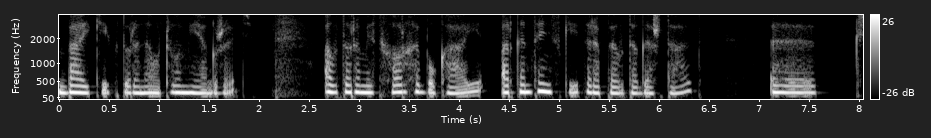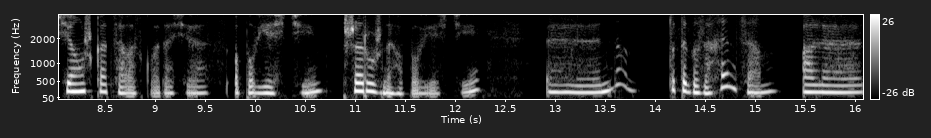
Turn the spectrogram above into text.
bajki, które nauczyły mnie jak żyć. Autorem jest Jorge Bucay, argentyński terapeuta gestalt. Y, książka cała składa się z opowieści, przeróżnych opowieści. No, do tego zachęcam ale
